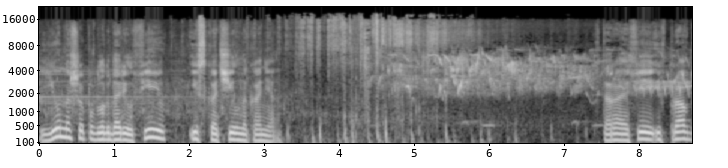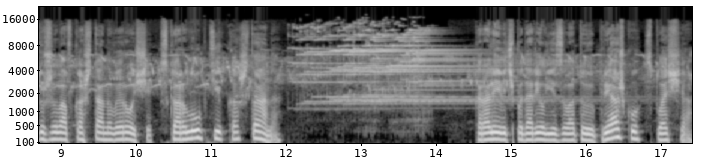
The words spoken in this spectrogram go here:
Юноша поблагодарил фею и вскочил на коня Вторая фея и вправду жила в каштановой роще, в скорлупке каштана. Королевич подарил ей золотую пряжку с плаща.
